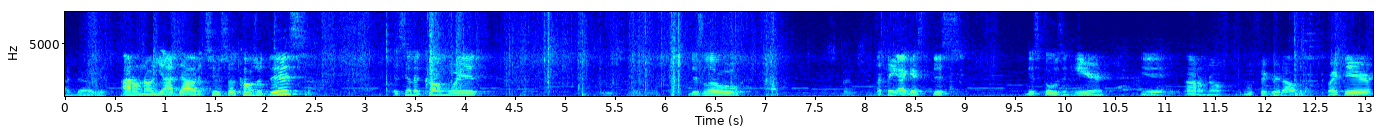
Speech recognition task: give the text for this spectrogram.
I doubt it. I don't know. Yeah, I doubt it too. So it comes with this. It's gonna come with this little. I think I guess this this goes in here. Yeah, I don't know. We'll figure it out. Right there.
